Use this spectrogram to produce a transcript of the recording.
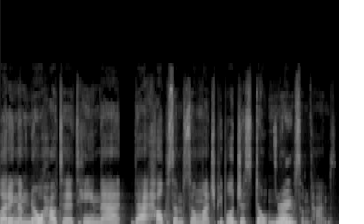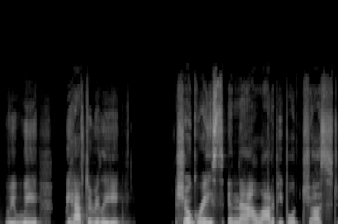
letting them know how to attain that that helps them so much. People just don't know right. sometimes. We we we have to really show grace in that a lot of people just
